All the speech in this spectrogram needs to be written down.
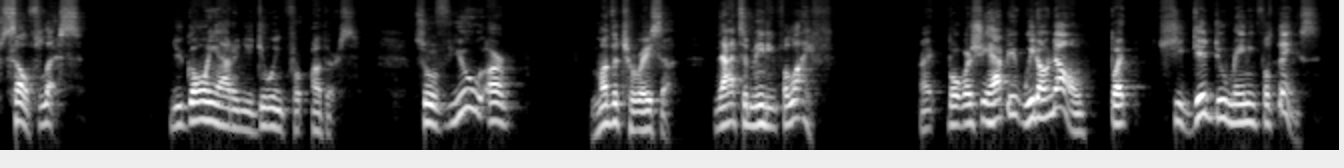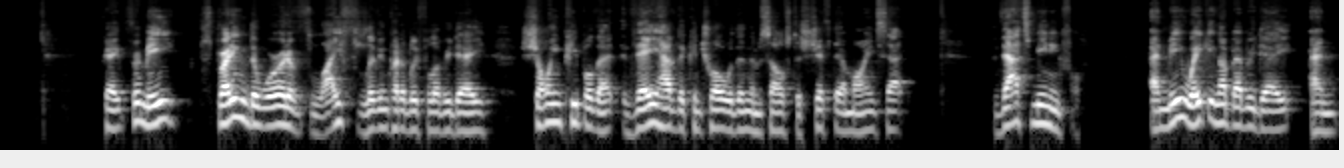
selfless. You're going out and you're doing for others. So if you are Mother Teresa, that's a meaningful life. Right. But was she happy? We don't know. But she did do meaningful things. Okay. For me, spreading the word of life, live incredibly full every day, showing people that they have the control within themselves to shift their mindset, that's meaningful. And me waking up every day and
